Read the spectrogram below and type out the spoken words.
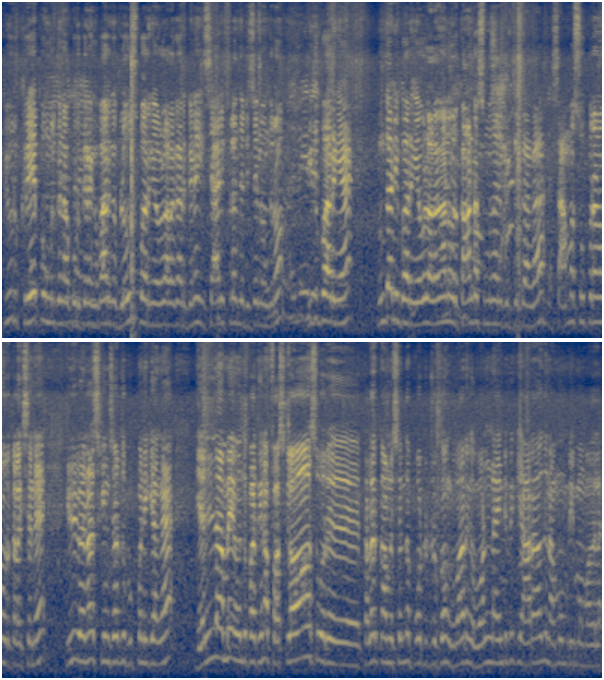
பியூர் கிரேப் உங்களுக்கு நான் கொடுக்குறேங்க. பாருங்க ப்ளவுஸ் பாருங்க எவ்வளோ அழகா இருக்குன்னு. இது சாரி ஃபுல்லாக இந்த டிசைன் வந்துடும் இது பாருங்க முந்தானி பாருங்க எவ்வளோ அழகான ஒரு கான்ட்ராஸ்ட் முந்தானி கொடுத்துருக்காங்க. செம்ம சூப்பரான ஒரு கலெக்ஷனு இது வேணால் ஸ்கிரீன்ஷாட் எடுத்து புக் பண்ணிக்கோங்க. எல்லாமே வந்து பார்த்தீங்கன்னா ஃபஸ்ட் கிளாஸ் ஒரு கலர் காம்பினேஷன் தான் போட்டுட்ருக்கோம் இங்கே பாருங்க ஒன் நைன்டி யாராவது நம்ப முடியுமா முதல்ல?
